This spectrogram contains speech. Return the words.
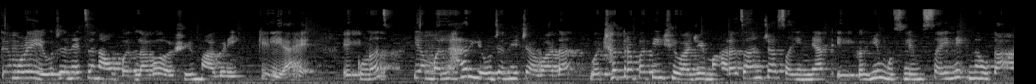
त्यामुळे योजनेचं नाव बदलावं अशी मागणी केली आहे. एकूणच या मल्हार योजनेच्या वादात व छत्रपती शिवाजी महाराजांच्या सैन्यात एकही मुस्लिम सैनिक नव्हता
